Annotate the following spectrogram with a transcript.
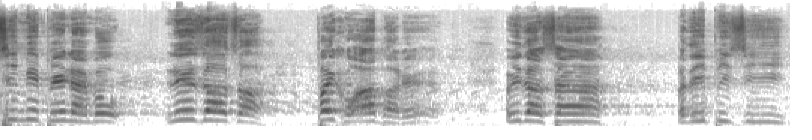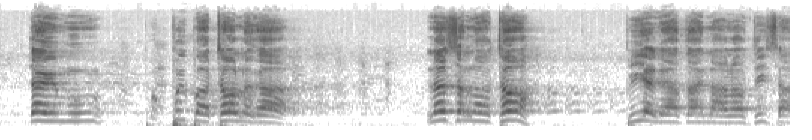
ချီမေ့ပေးနိုင်ဖို့ လေးစားစွာဖိတ်ခေါ်အပ်ပါတယ် ဝိသဆန်ပတိပစ္စည်းတိုင်မူဖိတ်ပါထောလကလက်စလောထောဘီရလာတိုင်းလာလောတိစာ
